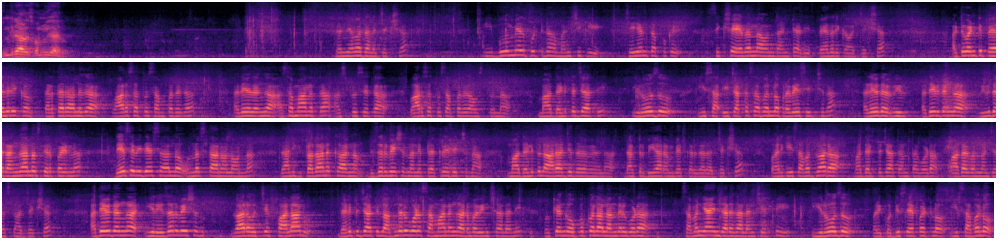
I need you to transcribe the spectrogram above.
ఇంగిరాల స్వామి గారు. ధన్యవాదాలు అధ్యక్ష. ఈ భూమి మీద పుట్టిన మనిషికి చేయని తప్పుకి శిక్ష ఏదన్నా ఉందంటే అది పేదరికం అధ్యక్ష. అటువంటి పేదరికం తరతరాలుగా వారసత్వ సంపదగా అదేవిధంగా అసమానత అస్పృశ్యత వారసత్వ సంపదగా వస్తున్న మా దళిత జాతి ఈరోజు ఈ స ఈ చట్టసభల్లో ప్రవేశించిన అదేవిధంగా అదేవిధంగా వివిధ రంగాల్లో స్థిరపడిన దేశ విదేశాల్లో ఉన్న స్థానంలో ఉన్న దానికి ప్రధాన కారణం రిజర్వేషన్ అనే ప్రక్రియ తెచ్చిన మా దళితుల ఆరాధ్యమైన డాక్టర్ బిఆర్ అంబేద్కర్ గారు అధ్యక్ష. వారికి ఈ సభ ద్వారా మా దళిత జాతి అంతా కూడా పాదాభివందనం చేస్తున్న అధ్యక్ష. అదేవిధంగా ఈ రిజర్వేషన్ ద్వారా వచ్చే ఫలాలు దళిత జాతిలో అందరూ కూడా సమానంగా అనుభవించాలని ముఖ్యంగా ఉపకులాలందరూ కూడా సమన్యాయం జరగాలని చెప్పి ఈరోజు మరి కొద్దిసేపట్లో ఈ సభలో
